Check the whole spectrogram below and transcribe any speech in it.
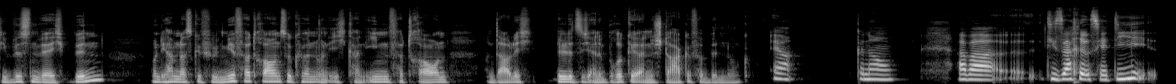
die wissen, wer ich bin und die haben das Gefühl, mir vertrauen zu können und ich kann ihnen vertrauen und dadurch bildet sich eine Brücke, eine starke Verbindung. Ja, genau. Aber äh, die Sache ist ja die,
